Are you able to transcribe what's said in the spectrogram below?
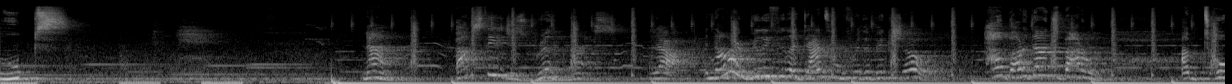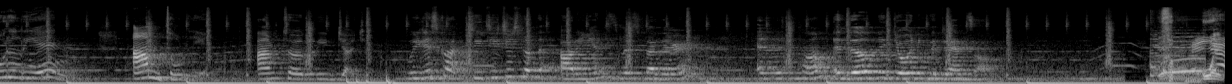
Oops. I really feel like dancing for the big show. How about a dance battle? I'm totally in. I'm totally in. I'm totally judging. We just got two teachers from the audience, Miss Feather and Miss Plump, and they'll be joining the dance off. Wait,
